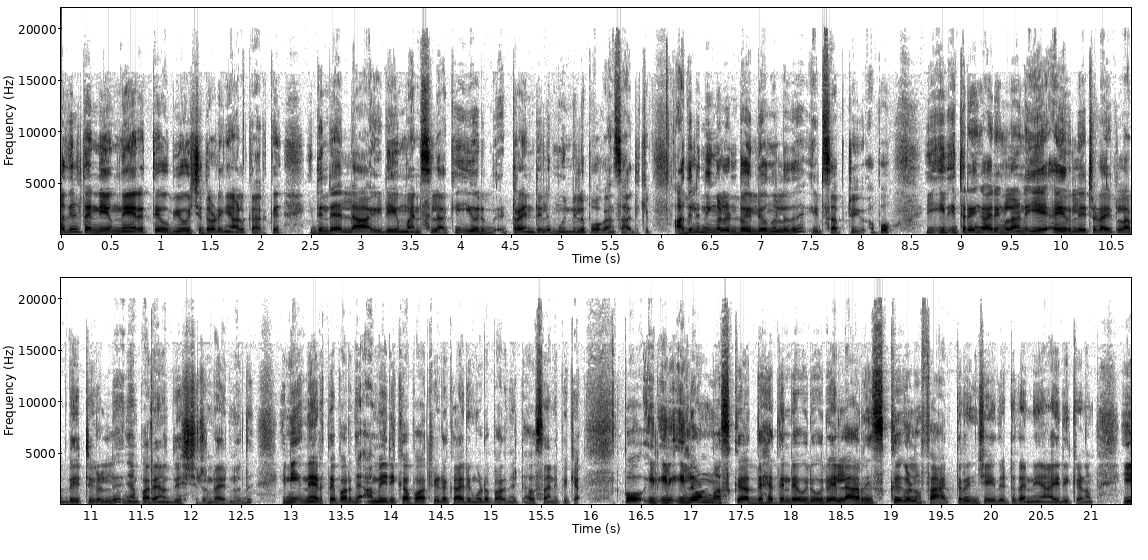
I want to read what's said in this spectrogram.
അതിൽ തന്നെയും നേരത്തെ ഉപയോഗിച്ച് തുടങ്ങിയ ആൾക്കാർക്ക് ഇതിന്റെ എല്ലാ ഐഡിയയും മനസ്സിലാക്കി ഈ ഒരു ട്രെൻഡിൽ മുന്നിൽ പോകാൻ സാധിക്കും. അതിൽ നിങ്ങളുണ്ടോ ഇല്ലയോ എന്നുള്ളത് ഇറ്റ്സ് അപ് ടു യു അപ്പോൾ ഇത്രയും കാര്യങ്ങളാണ് എ ഐ റിലേറ്റഡ് ആയിട്ടുള്ള അപ്ഡേറ്റുകളിൽ ഞാൻ പറയാൻ ഉദ്ദേശിച്ചിട്ടുണ്ടായിരുന്നത്. ഇനി നേരത്തെ പറഞ്ഞ അമേരിക്ക പാർട്ടിയുടെ കാര്യം കൂടെ പറഞ്ഞിട്ട് അവസാനിപ്പിക്കാം. അപ്പോൾ ഇലോൺ മസ്ക് അദ്ദേഹത്തിന്റെ ഒരു ഒരു എല്ലാ റിസ്ക്കുകളും ഫാക്ടറിങ് ചെയ്തിട്ട് തന്നെ ആയിരിക്കണം ഈ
